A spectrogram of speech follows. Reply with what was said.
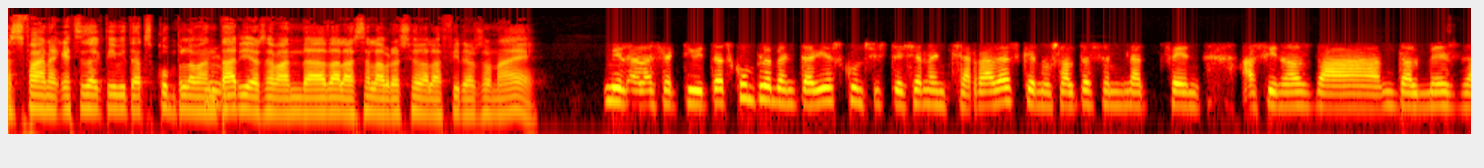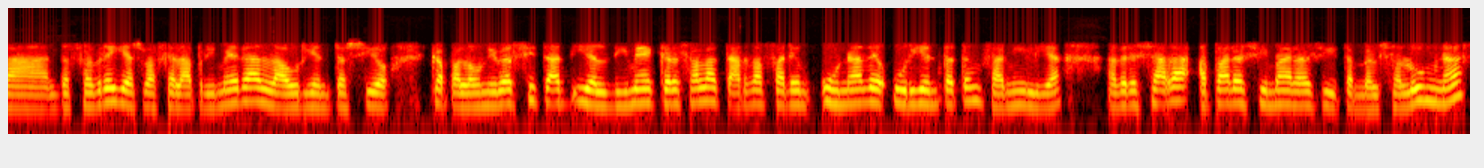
es fan aquestes activitats complementàries a banda de la celebració de la Fira Zona E? Mira, les activitats complementàries consisteixen en xerrades que nosaltres hem anat fent a finals de, del mes de, de febrer, ja es va fer la primera, l'orientació cap a la universitat, i el dimecres a la tarda farem una d'orientat en família, adreçada a pares i mares i també als alumnes,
